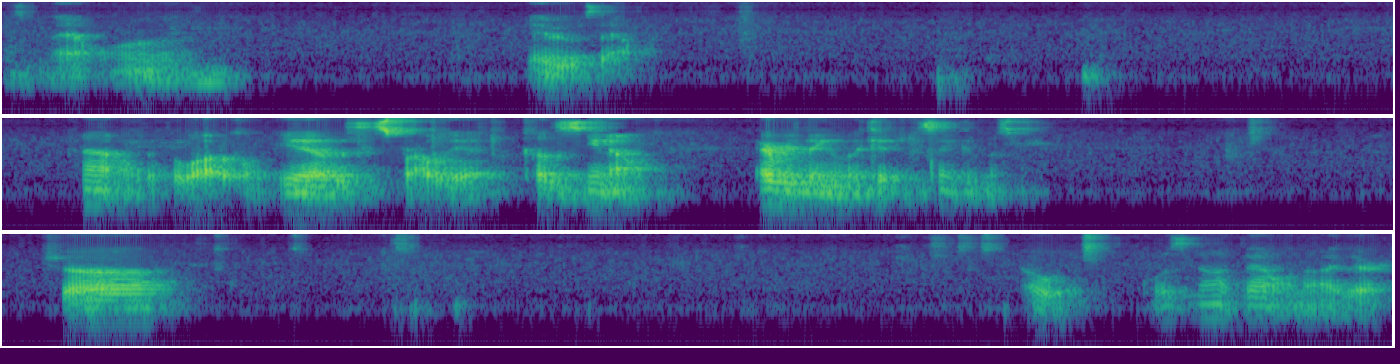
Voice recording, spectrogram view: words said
Wasn't that one. Maybe it was that one. Oh, with a lot of them. Yeah, this is probably it, because, you know, everything in the kitchen sink in this one. Uh, oh, was not that one either.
